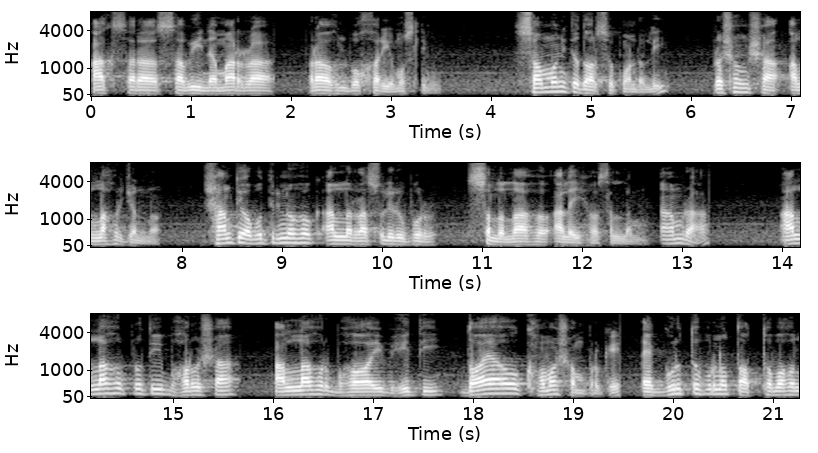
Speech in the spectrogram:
আকসারা সাবিনা মাররা রাহুল বখারি মুসলিম সম্মানিত দর্শক মণ্ডলী, প্রশংসা আল্লাহর জন্য। শান্তি অবতীর্ণ হোক আল্লাহ রাসুলের উপর সাল্লাহ আলাইসাল্লাম আমরা আল্লাহর প্রতি ভরসা, আল্লাহর ভয়, ভীতি, দয়া ও ক্ষমা সম্পর্কে এক গুরুত্বপূর্ণ তথ্যবহল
